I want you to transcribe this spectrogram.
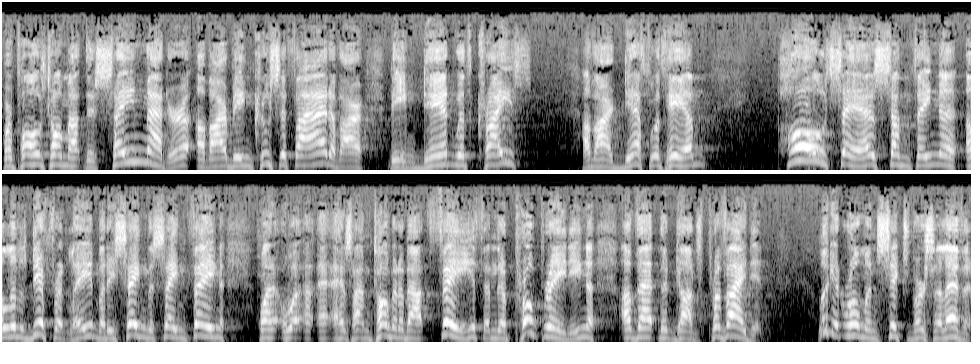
where Paul's talking about this same matter of our being crucified, of our being dead with Christ, of our death with Him, Paul says something a, a, little differently, but he's saying the same thing when, uh, as I'm talking about faith and the appropriating of that that God's provided. Look at Romans 6, verse 11,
